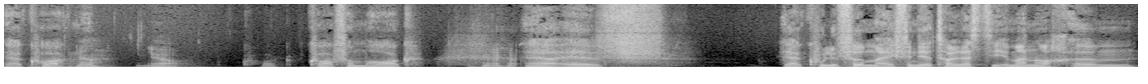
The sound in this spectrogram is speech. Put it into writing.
ja Kork, ne? Ja. Kork. Kork vom Org. ja, äh, f- ja, coole Firma. Ich finde ja toll, dass die immer noch, ähm,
